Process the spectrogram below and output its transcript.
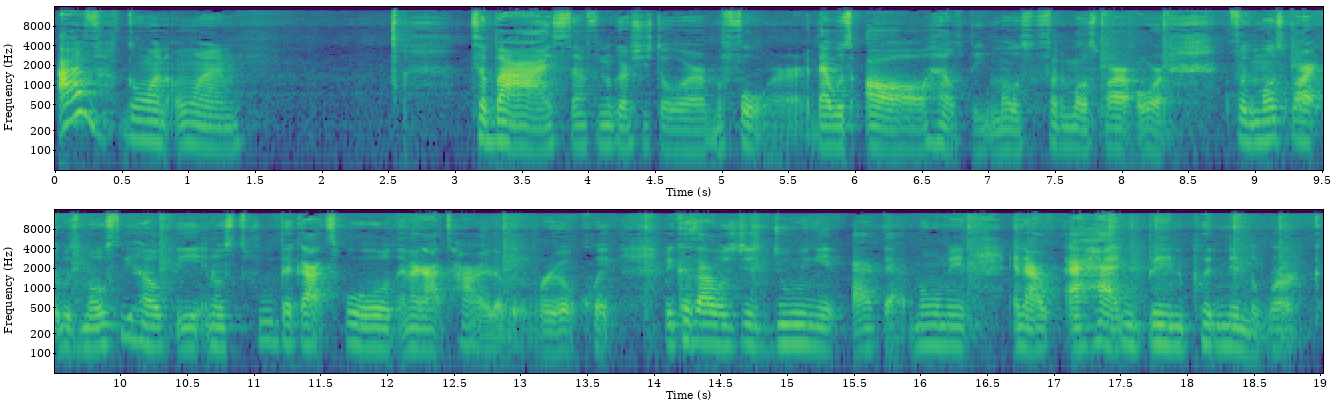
I've gone on to buy stuff from the grocery store before that was all healthy most for the most part or for the most part it was mostly healthy and it was food that got spoiled and I got tired of it real quick because I was just doing it at that moment and I, I hadn't been putting in the work.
